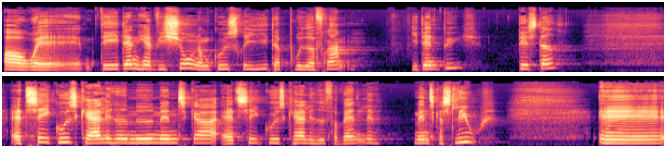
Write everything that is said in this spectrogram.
og øh, det er den her vision om Guds rige, der bryder frem i den by, det sted. At se Guds kærlighed møde mennesker, at se Guds kærlighed forvandle menneskers liv. Øh,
